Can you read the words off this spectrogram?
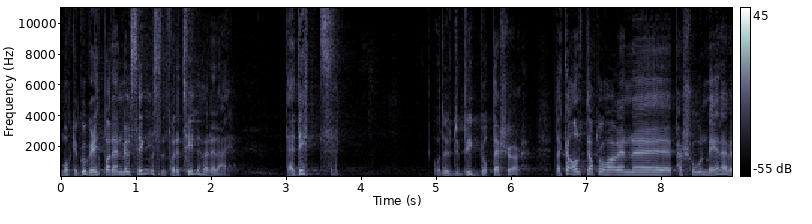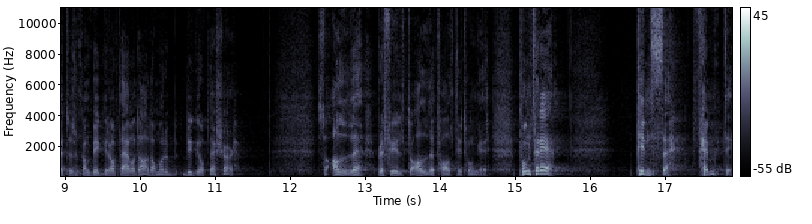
Må ikke gå glipp av den velsignelsen, for det tilhører deg. Det er ditt. Og du bygger opp deg sjøl. Det er ikke alltid at du har en eh, person med deg du, som kan bygge deg opp der og da. Da må du bygge opp deg sjøl. Så alle ble fylt, og alle talte i tunger. Punkt tre. Pinse. 50.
